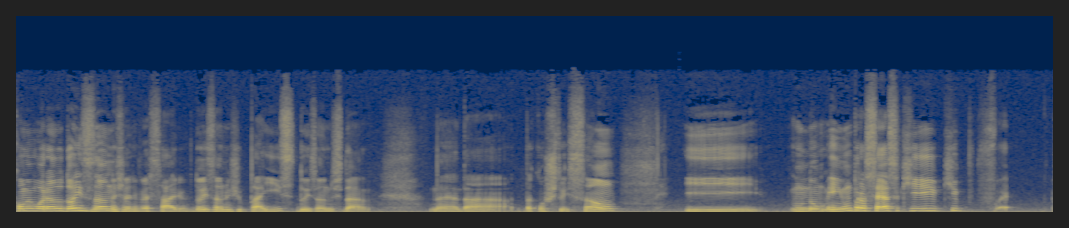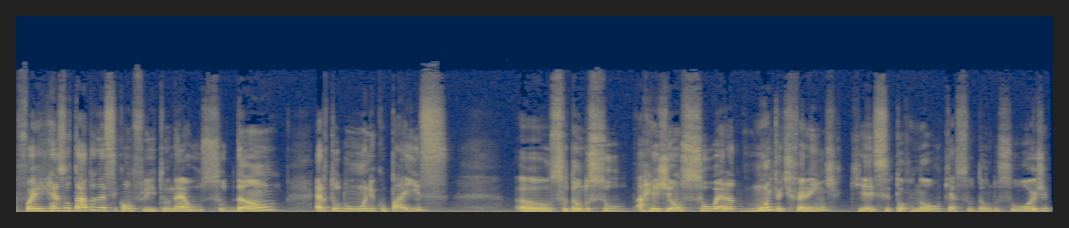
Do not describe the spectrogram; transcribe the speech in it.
comemorando dois anos de aniversário, dois anos de país, dois anos da, né, da, da Constituição e no, em um processo que, que foi resultado desse conflito, né? O Sudão era todo um único país Uh, o Sudão do Sul, a região sul era muito diferente, que se tornou o que é Sudão do Sul hoje,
